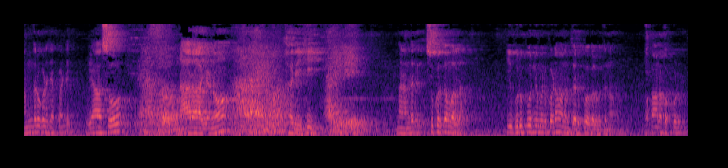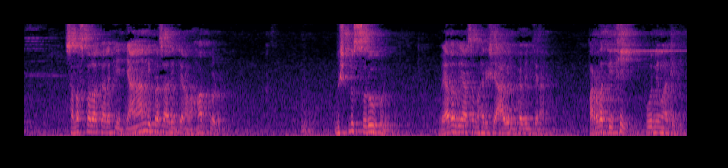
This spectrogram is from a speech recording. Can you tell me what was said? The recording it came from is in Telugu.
అందరూ కూడా చెప్పండి. వ్యాసో నారాయణో హరిహి. మనందరి సుకృతం వల్ల ఈ గురు పూర్ణిమను కూడా మనం జరుపుకోగలుగుతున్నాం. ఒకనొకప్పుడు సమస్త లోకాలకి జ్ఞానాన్ని ప్రసాదించిన మహాత్ముడు విష్ణు స్వరూపుడు వేదవ్యాస మహర్షి ఆవిర్భవించిన పర్వతిథి పూర్ణిమా తిథి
